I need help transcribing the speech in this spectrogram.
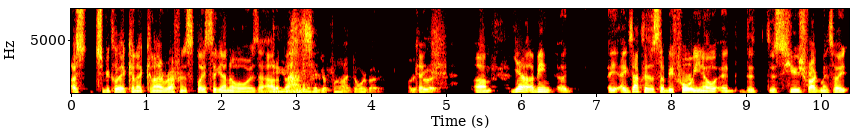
as, to be clear, can I can I reference Splace again, or is that out of You- you- bounds? You're fine. Don't worry about it. You're Okay. Um, yeah, I mean, uh, exactly as I said before, you know, uh, the, there's huge fragmenta-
